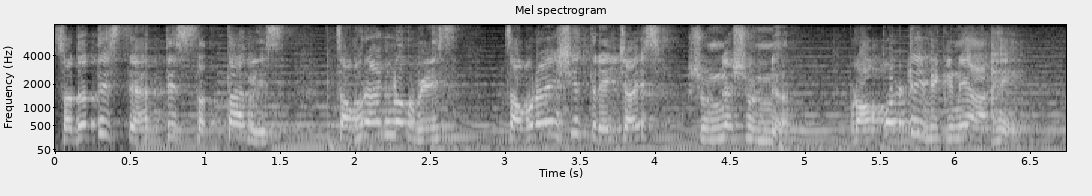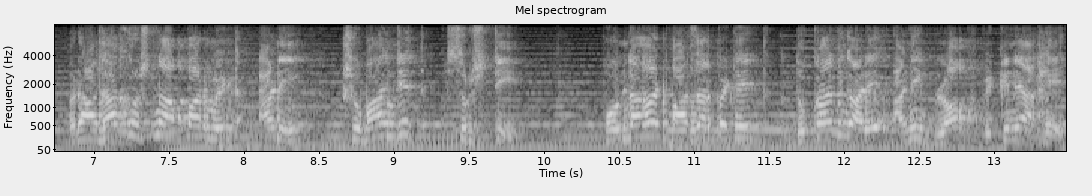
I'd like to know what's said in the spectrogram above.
सदतीस तेहतीस सत्तावीस चौऱ्याण्णव वीस चौऱ्याऐंशी त्रेचाळीस शून्य शून्य. प्रॉपर्टी विकणे आहे. राधाकृष्ण अपार्टमेंट आणि शुभांजित सृष्टी. होंडाघाट बाजारपेठेत दुकानगाळे आणि ब्लॉक विकणे आहेत.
